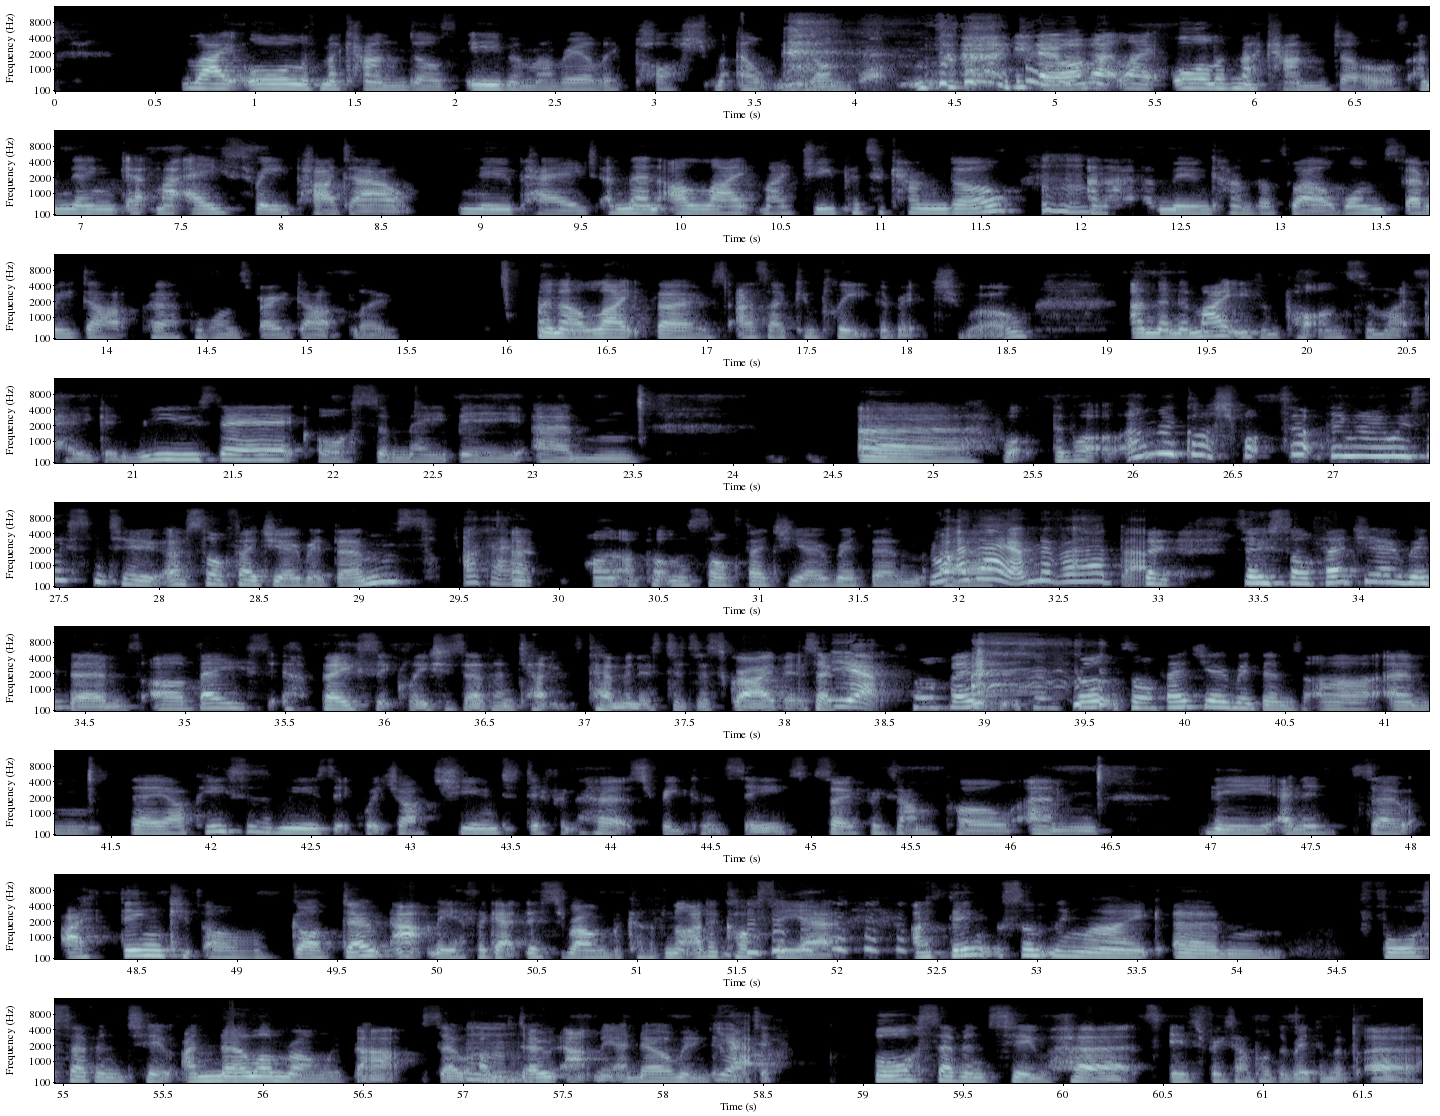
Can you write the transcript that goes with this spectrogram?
light all of my candles, even my really posh Elton John ones. you know, I might light all of my candles and then get my A3 pad out, new page, and then I'll light my Jupiter candle Mhm. and I have a moon candle as well. One's very dark purple, one's very dark blue. And I'll light those as I complete the ritual. And then I might even put on some like pagan music or some maybe um uh what the what oh my gosh what's that thing I always listen to uh, solfeggio rhythms Okay. uh, on I put on the solfeggio rhythm what are uh, they? I've never heard that. so- so solfeggio rhythms are basic basically she says in te- 10 minutes to describe it so yeah. Solfeggio, so solfeggio rhythms are um, they are pieces of music which are tuned to different hertz frequencies. So, for example, um, the and it, so I think it's oh god, don't at me if I get this wrong because I've not had a coffee yet. I think something like um, four seven two. I know I'm wrong with that, so um, Mm. don't at me. I know I'm incorrect. Yeah. Four seven two hertz is, for example, the rhythm of Earth.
